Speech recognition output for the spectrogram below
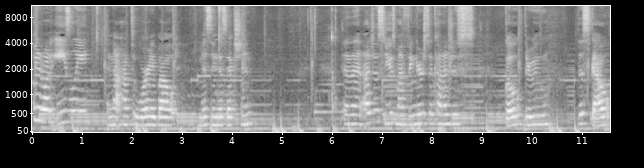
put it on easily and not have to worry about missing a section. And then I just use my fingers to kind of just go through the scalp.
